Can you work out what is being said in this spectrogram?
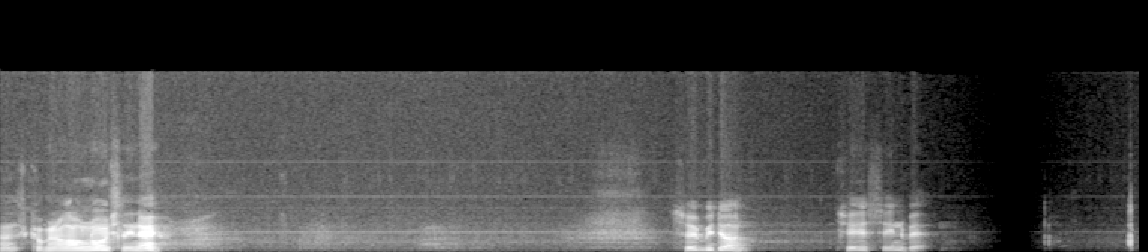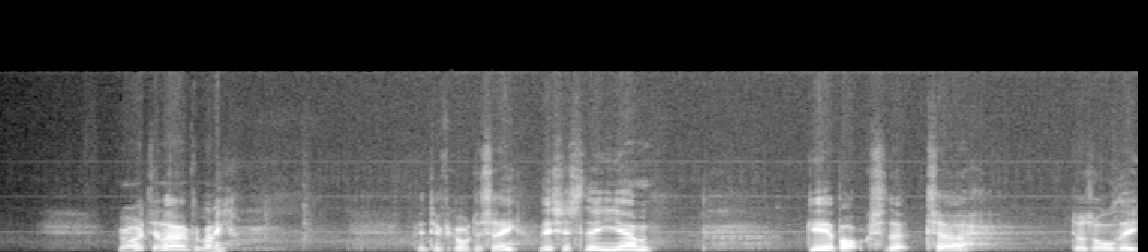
That's coming along nicely now. Soon be done. Cheers, see you in a bit. Right, hello everybody. Bit difficult to see. This is the um, gearbox that uh, does all the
